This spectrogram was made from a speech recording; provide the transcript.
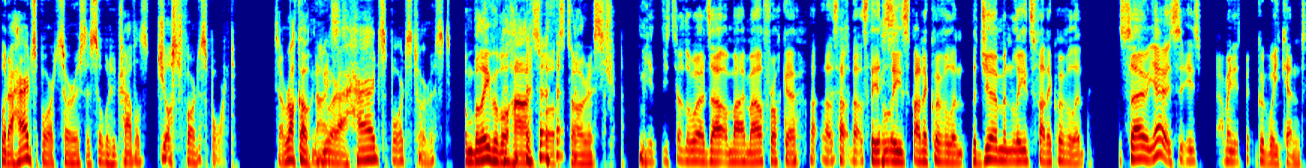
But a hard sports tourist is someone who travels just for the sport. So, Rocco, you are a hard sports tourist. Unbelievable hard sports tourist. You, you took the words out of my mouth, Rocco. That, that's how, that's the Leeds fan equivalent, the German Leeds fan equivalent. So yeah, it's it's. I mean, it's been a good weekend,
